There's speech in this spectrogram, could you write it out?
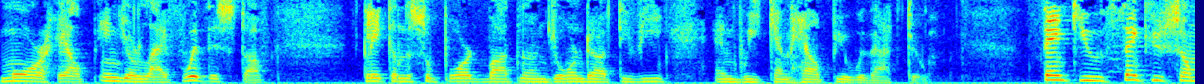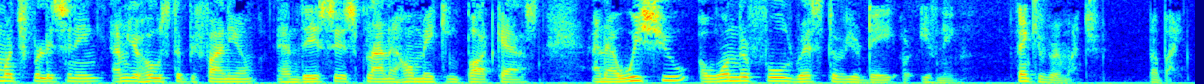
more help in your life with this stuff, click on the support button on journ.tv and we can help you with that too. Thank you. Thank you so much for listening. I'm your host, Epifanio, and this is Planet Homemaking Podcast. And I wish you a wonderful rest of your day or evening. Thank you very much. Bye bye.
